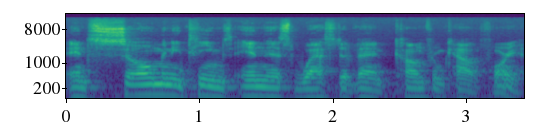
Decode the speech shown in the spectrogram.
And so many teams in this West event come from California.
